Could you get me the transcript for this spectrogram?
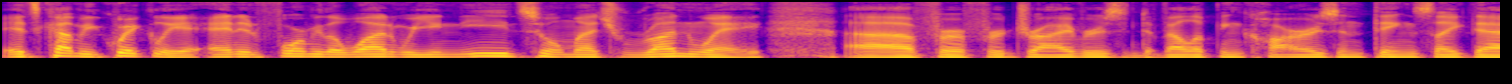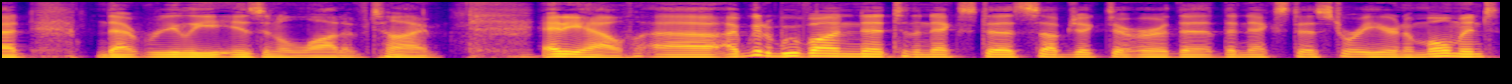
it's coming quickly, and in Formula One, where you need so much runway uh, for for drivers and developing cars and things like that, that really isn't a lot of time. Anyhow, uh, I'm going to move on uh, to the next uh, subject or the the next uh, story here in a moment,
